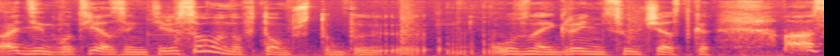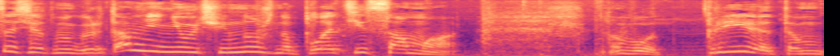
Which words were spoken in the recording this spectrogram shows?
один, вот я заинтересована в том, чтобы узнать границы участка, а сосед мой говорит, а мне не очень нужно, плати сама. Вот. При этом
